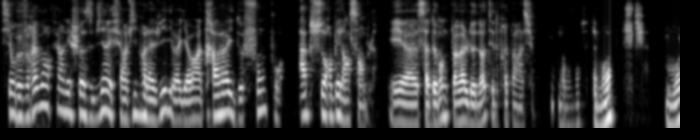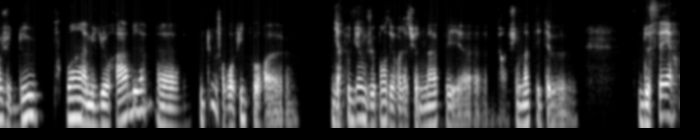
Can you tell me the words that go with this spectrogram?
si on veut vraiment faire les choses bien et faire vivre la ville, il va y avoir un travail de fond pour absorber l'ensemble. Et euh, ça demande pas mal de notes et de préparation. c'est à moi. Moi, j'ai deux points améliorables. Euh, J'en profite pour euh, dire tout bien que je pense des relations de map et, euh, de, map et de, faire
